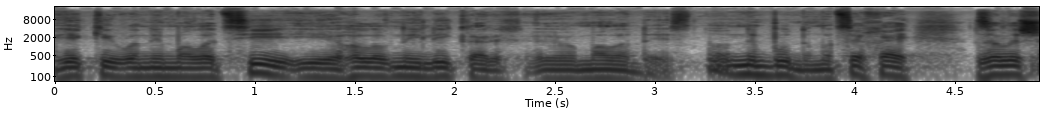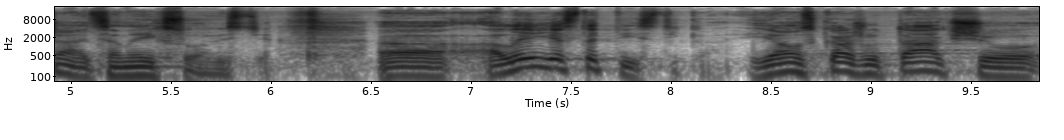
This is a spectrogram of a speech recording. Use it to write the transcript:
які вони молодці, і головний лікар е, молодець. Ну, не будемо, це хай залишається на їх совісті. А, але є статистика. Я вам скажу так, що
